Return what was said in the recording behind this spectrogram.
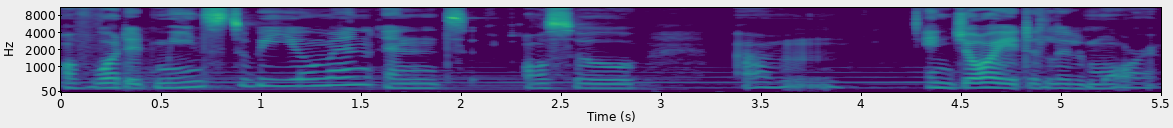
of what it means to be human and also um, enjoy it a little more.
